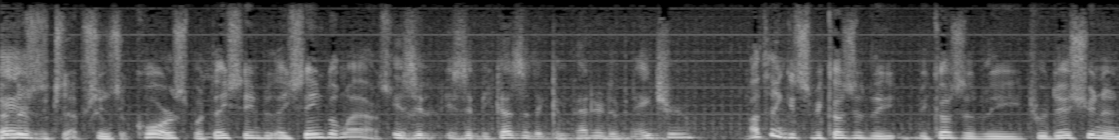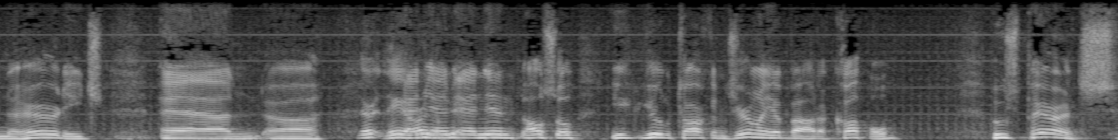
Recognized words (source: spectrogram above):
Now, And- there's exceptions, of course, but they seem to they seem to last. Is it is it because of the competitive nature? I think it's because of the because of the tradition and the heritage, and uh, They're, are and, the- and, and then also you, you're talking generally about a couple whose parents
